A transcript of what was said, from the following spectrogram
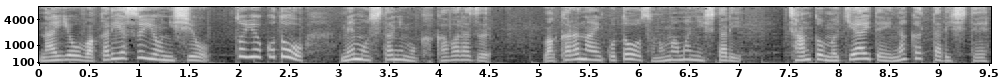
内容を分かりやすいようにしようということをメモしたにもかかわらずわからないことをそのままにしたりちゃんと向き合えていなかったりして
